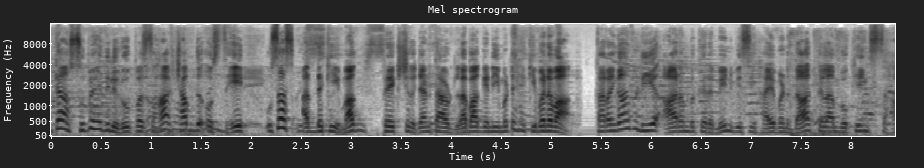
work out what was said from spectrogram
ඉතා සුපැහැදිලි රූප සහ ශබ්ද ඔස්සේ උසස් අත්දැකීමක් ප්‍රේක්ෂක ජනතාවට ලබා ගැනීමට හැකි වනවා. තරඟාවලිය ආරම්භ කරමින් විසි හයවනදා කළම්බෝ කිංස් සහ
